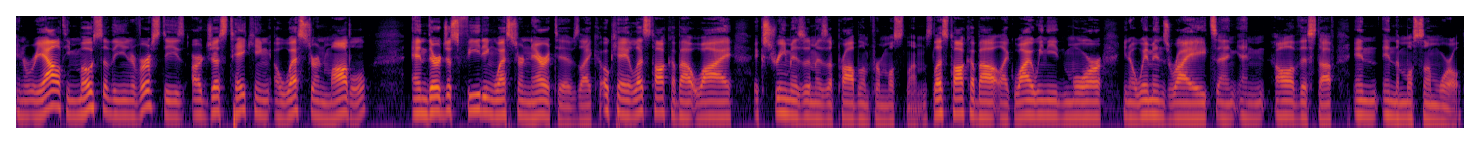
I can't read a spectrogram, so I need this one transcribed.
In reality most of the universities are just taking a western model and they're just feeding Western narratives like, okay, let's talk about why extremism is a problem for Muslims. Let's talk about like why we need more, you know, women's rights and, and all of this stuff in, in the Muslim world.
